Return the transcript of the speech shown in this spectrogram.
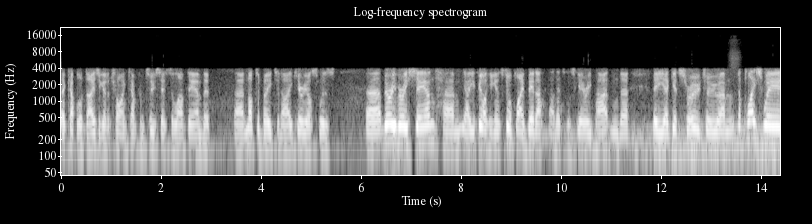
a couple of days ago to try and come from two sets to love down, but uh, not to be today. Kyrgios was uh, very, very sound. Um, you know, you feel like he can still play better. Uh, that's the scary part, and he gets through to um, a place where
